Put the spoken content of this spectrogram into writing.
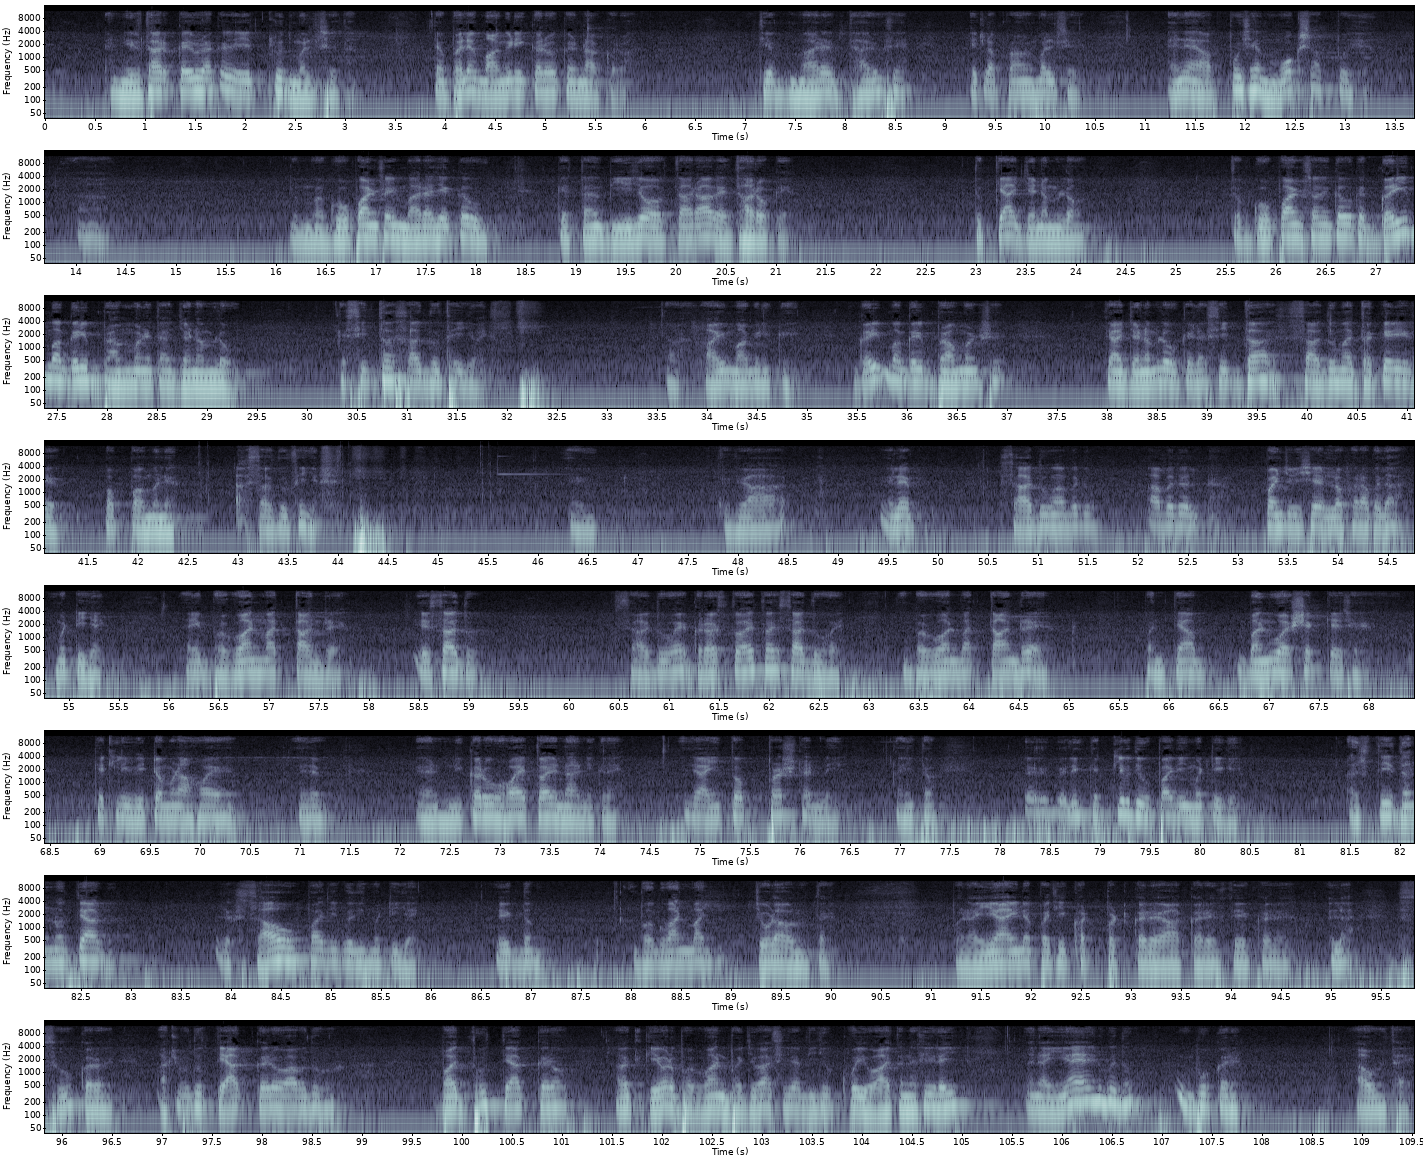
નિર્ધાર કર્યું રાખે એટલું જ મળશે તો. ભલે માંગણી કરો કે ના કરો. જે મારે ધાર્યું છે, એટલા પ્રમાણ મળશે. એને આપવું છે, મોક્ષ આપવું છે. હા. ગોપાલ સ્વામી મહારાજે કહ્યું કે તમે બીજો અવતાર આવે ધારો કે. તો ક્યાં જન્મ લો? તો ગોપાલ સ્વામી કહ્યું કે ગરીબમાં ગરીબ બ્રાહ્મણે ત્યાં જન્મ લો, કે સીધા સાધુ થઈ જાય. આવી માગણી કહી. ગરીબમાં ગરીબ બ્રાહ્મણ છે, ત્યાં જન્મ લો કે એટલે સીધા સાધુમાં ધકેલી દે, પપ્પા મને આ સાધુ થઈ જાય. આ, એટલે સાધુમાં બધું, આ બધું પંચ વિશે લફરા બધા મટી જાય. એક ભગવાનમાં તાન રહે. એ સાધુ. સાધુ હોય, ગ્રસ્ત હોય તો એ સાધુ હોય. ભગવાનમાં તાન રહે, પણ ત્યાં બનવું અશક્ય છે. કેટલી વિટમણા હોય, એટલે નીકળવું હોય તોય ના નીકળે. એટલે અહીં તો પ્રશ્ન જ નહીં. અહીં તો બધી કેટલી બધી ઉપાધિ મટી ગઈ. અસ્થિ ધનનો ત્યાગ એટલે સાવ ઉપાધિ બધી મટી જાય. એકદમ ભગવાનમાં જ જોડાવાનું થાય. પણ અહીંયા આવીને પછી ખટપટ કરે, આ કરે, તે કરે. એટલે શું કરો? આટલું બધું ત્યાગ કર્યો આ બધું બધું ત્યાગ કર્યો હવે કેવળ ભગવાન ભજવા સિવાય બીજું કોઈ વાત નથી રહી. અને અહીંયા આવીને બધું ઊભું કરે. આવું થાય.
